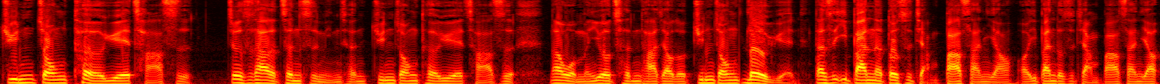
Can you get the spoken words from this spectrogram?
军中特约茶室。这是它的正式名称，军中特约茶室。那我们又称它叫做军中乐园，但是一般呢都是讲八三幺哦，一般都是讲八三幺。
